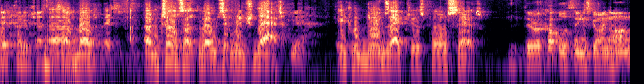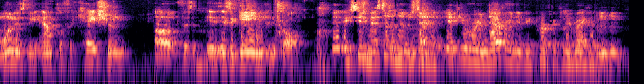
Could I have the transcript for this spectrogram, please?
But it could adjust Uh, itself. but uh, until such moments it reached that, Yeah. It would do exactly as Paul says. There are a couple of things going on. One is the amplification of this, is a gain control. Excuse me, I still don't understand. If, if you were endeavoring to be perfectly regular, Mhm.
